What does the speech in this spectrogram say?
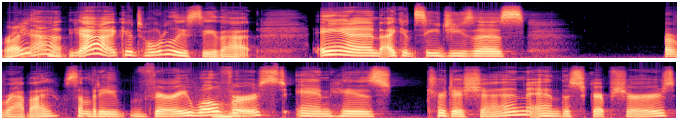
right? Yeah, yeah, I could totally see that. And I could see Jesus, a rabbi, somebody very well versed mm-hmm. in his tradition and the scriptures,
